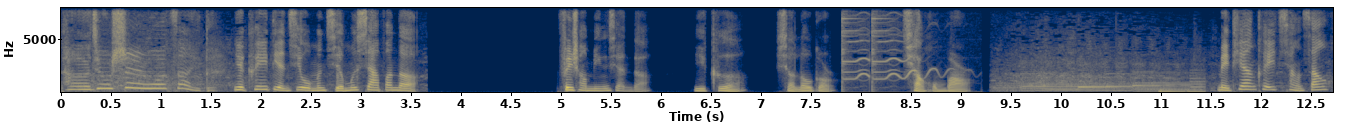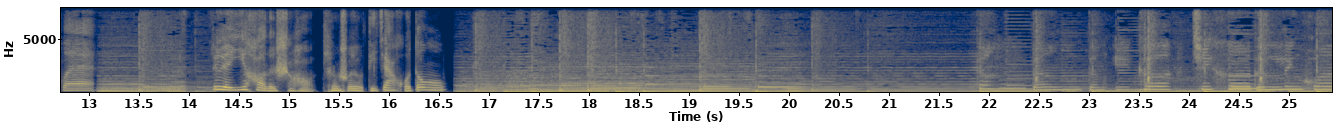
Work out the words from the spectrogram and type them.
他就是我在。也可以点击我们节目下方的非常明显的一个小 logo，抢红包，每天可以抢三回。六月一号的时候，听说有低价活动哦。等等等一个契合的灵魂。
